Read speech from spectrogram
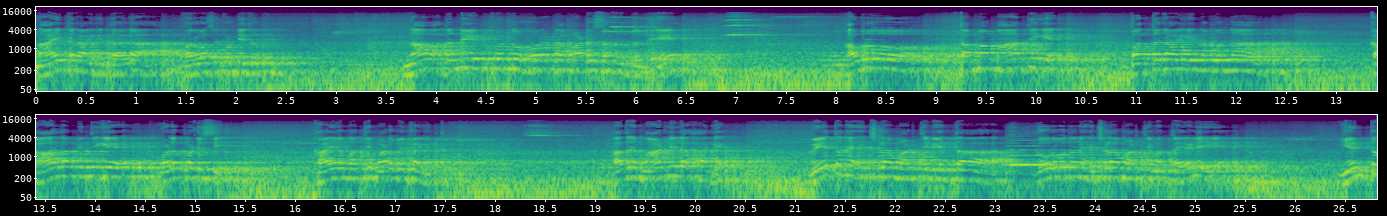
ನಾಯಕರಾಗಿದ್ದಾಗ ಭರವಸೆ ಕೊಟ್ಟಿದ್ರು. ನಾವು ಅದನ್ನೇ ಇಟ್ಕೊಂಡು ಹೋರಾಟ ಮಾಡೋ ಸಂದರ್ಭದಲ್ಲಿ ಅವರು ತಮ್ಮ ಮಾತಿಗೆ ಬದ್ಧರಾಗಿ ನಮ್ಮನ್ನ ಒಳಪಡಿಸಿ ಕಾಯಮಾತಿ ಮಾಡಬೇಕಾಗಿತ್ತು. ಆದರೆ ಮಾಡಲಿಲ್ಲ ಹಾಗೆ. ವೇತನ ಹೆಚ್ಚಳ ಮಾಡ್ತೀವಿ ಅಂತ, ಗೌರವಧನ ಹೆಚ್ಚಳ ಮಾಡ್ತೀವಿ ಅಂತ ಹೇಳಿ ಎಂಟು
